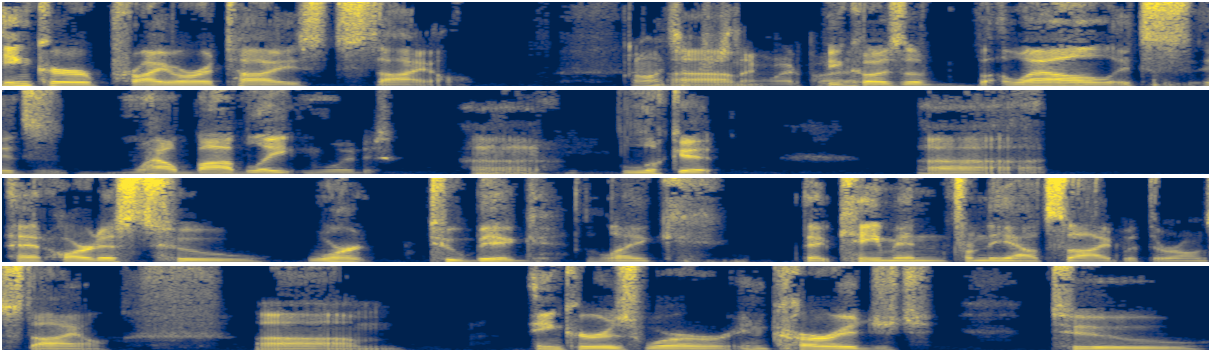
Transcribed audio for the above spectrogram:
inker prioritized style. Oh, that's interesting way to put it. Um, because of well, it's it's how Bob Layton would uh, Mm-hmm. look at uh, at artists who weren't too big, like that came in from the outside with their own style. Um, inkers were encouraged to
